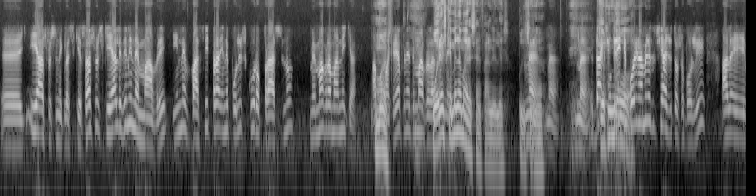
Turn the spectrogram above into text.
Ε, οι άσπρες είναι οι κλασικές άσπρες και οι άλλοι δεν είναι μαύροι. Είναι βαθύ, πρά- είναι πολύ σκούρο πράσινο με μαύρα μανίκια. Από Μάλιστα. μακριά φαίνεται μαύρο. δηλαδή Ωραίες είναι- και εμένα μου άρεσαν οι φανέλες που τις ναι, είδα. ναι, ναι. Εντάξει, έχουν η τρίτη ο- μπορεί να μην ενθουσιάζει τόσο πολύ, αλλά ε,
